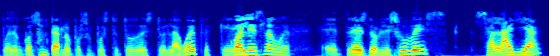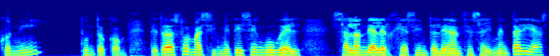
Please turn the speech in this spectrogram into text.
pueden consultarlo por supuesto todo esto en la web ¿cuál es, la web? Eh, www.salaya.com de todas formas si metéis en Google Salón de Alergias e Intolerancias Alimentarias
